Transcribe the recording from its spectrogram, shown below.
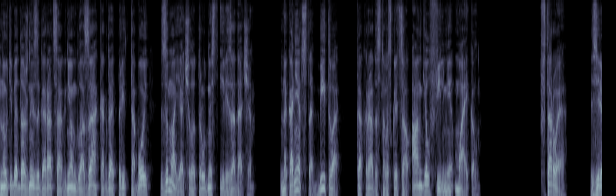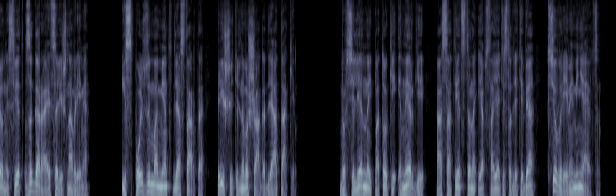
но у тебя должны загораться огнем глаза, когда перед тобой замаячила трудность или задача. Наконец-то, битва! Как радостно восклицал ангел в фильме «Майкл». Второе. Зеленый свет загорается лишь на время. Используй момент для старта, решительного шага для атаки. Во Вселенной потоки энергии, а соответственно и обстоятельства для тебя, все время меняются.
